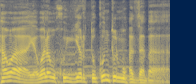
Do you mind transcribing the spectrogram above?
هواي ولو خيرت كنت المهذبا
